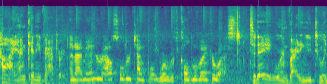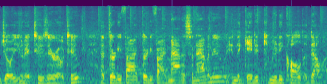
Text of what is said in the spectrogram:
Hi, I'm Kenny Patrick. And I'm Andrew Householder Temple. We're with Coldwell Banker West. Today, we're inviting you to enjoy Unit 202 at 3535 Madison Avenue in the gated community called Adela.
